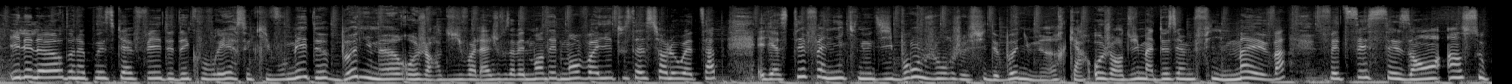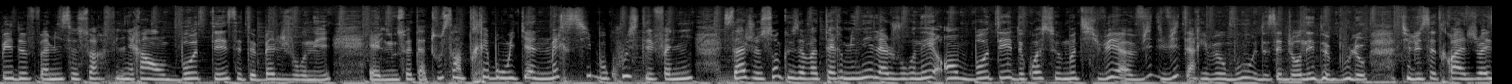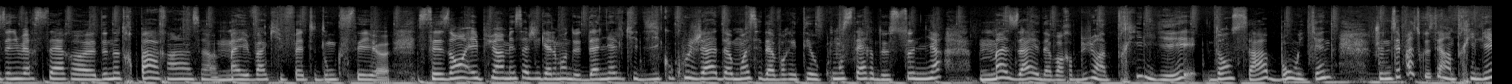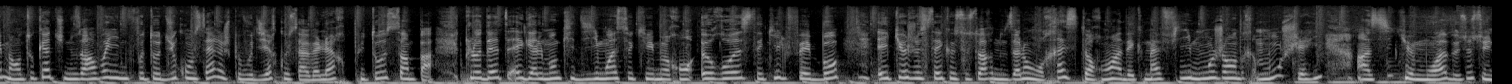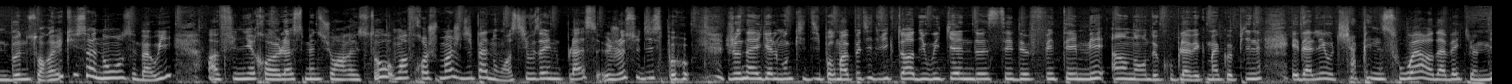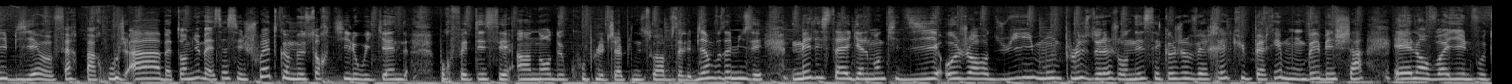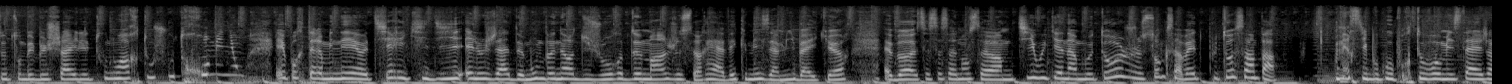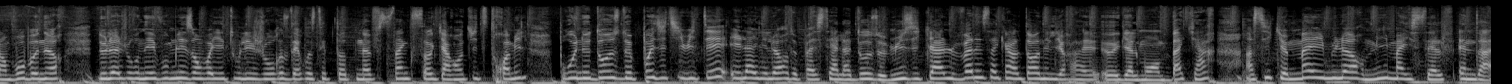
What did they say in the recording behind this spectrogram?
Il est l'heure dans la pause café de découvrir ce qui vous met de bonne humeur aujourd'hui. Voilà, je vous avais demandé de m'envoyer tout ça sur le WhatsApp. Et il y a Stéphanie qui nous dit Bonjour, je suis de bonne humeur car aujourd'hui ma deuxième fille Maëva fête ses 16 ans. Un souper de famille ce soir finira en beauté cette belle journée. Et elle nous souhaite à tous un très bon week-end. Merci beaucoup Stéphanie. Ça, je sens que ça va terminer la journée en beauté. De quoi se motiver à vite, vite arriver au bout de cette journée de boulot. Tu lui souhaiteras joyeux anniversaire euh, de notre part. Hein, Maëva qui fête donc ses euh, 16 ans. Et puis un message également de Daniel qui dit Coucou Jade, moi c'est d'avoir été au concert de Sonia Maza et d'avoir bu un trillier dans ça. Bon week-end. Je ne sais pas ce que c'est un trillier, mais en tout cas, tu nous as envoyé une photo du concert et je peux vous dire que ça avait l'air plutôt sympa. Claudette également qui dit Moi, ce qui me rend heureuse, c'est qu'il fait beau et que je sais que ce soir nous allons au restaurant avec ma fille, mon gendre, mon chéri, ainsi que moi. Bah, c'est une bonne soirée qui s'annonce. Bah oui, à finir euh, la semaine sur un resto. Moi, franchement, je dis pas non. hein. Si vous avez une place, je suis dispo. Jonah également qui dit Pour ma petite victoire du week-end, c'est de fêter mes un an de couple avec ma copine et d'aller au Chaplin's World avec mes billets offerts par Rouge. Ah, bah tant mieux, bah, ça c'est chouette comme sortie le week-end pour fêter ces un an de couple Chaplin's World. Vous allez bien vous amuser. Mélissa également qui dit Aujourd'hui, mon plus de la journée, c'est que je vais récupérer mon bébé chat. Et elle a envoyé une photo de son bébé chat. Il est tout noir, tout chou, trop mignon. Et pour terminer, euh, Thierry qui dit Hello Jade, mon bonheur du jour. Demain, je serai avec mes amis bikers. Et bah, ça, ça s'annonce un petit week-end à moto. Je sens que ça va être plutôt sympa. Merci beaucoup pour tous vos messages, un beau bonheur de la journée. Vous me les envoyez tous les jours 079 548 3000 pour une dose de positivité. Et là, il est l'heure de passer à la dose musicale. Vanessa Carlton, il y aura euh, également Bakar, ainsi que Mae Muller, Me, Myself and I.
